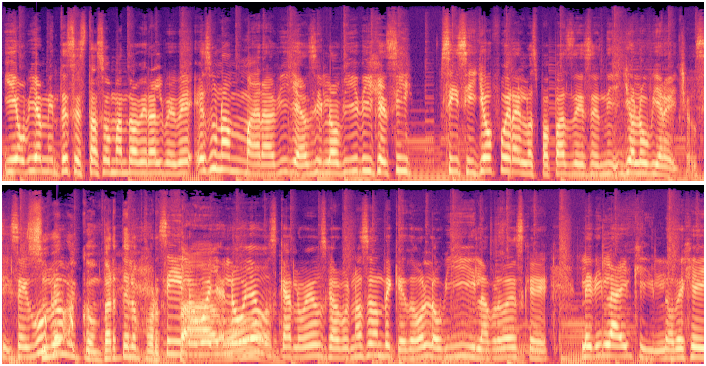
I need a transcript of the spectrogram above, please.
y obviamente se está asomando a ver al bebé. Es una maravilla. Si lo vi dije sí, sí, si yo fuera los papás de ese ni- yo lo hubiera hecho. Sí, seguro. Súbelo y compártelo, por Sí, favor. lo a- lo voy a buscar, lo voy a buscar, porque no sé dónde quedó, lo vi y la verdad es que le di like y lo dejé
